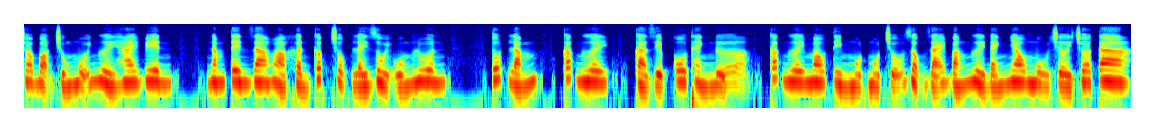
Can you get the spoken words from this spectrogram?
cho bọn chúng mỗi người hai viên. Năm tên gia hỏa khẩn cấp chộp lấy rồi uống luôn. Tốt lắm, các ngươi, cả Diệp Cô Thành nữa, các ngươi mau tìm một một chỗ rộng rãi vắng người đánh nhau mù trời cho ta.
